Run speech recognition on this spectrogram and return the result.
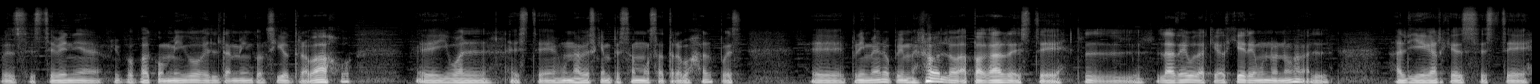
pues este venía mi papá conmigo, él también consiguió trabajo. Eh, igual este una vez que empezamos a trabajar, pues eh, primero primero lo, a pagar este la deuda que adquiere uno, ¿no? Al, llegar que es este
